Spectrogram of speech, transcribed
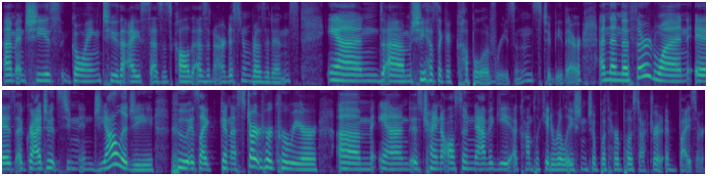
um, and she's going to the ice, as it's called, as an artist in residence. And um, she has like a couple of reasons to be there. And then the third one is a graduate student in geology who is like going to start her career um, and is trying to also navigate a complicated relationship with her postdoctorate advisor.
